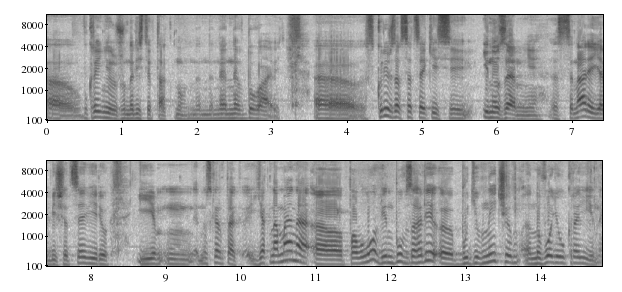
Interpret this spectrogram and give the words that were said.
а, в Україні журналістів так ну, не, не, не вбивають. Е, скоріш за все, це якісь е, іноземні сценарії, я більше в це вірю. І, ну, скажімо так, як на мене, е, Павло він був взагалі е, будівничим нової України.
